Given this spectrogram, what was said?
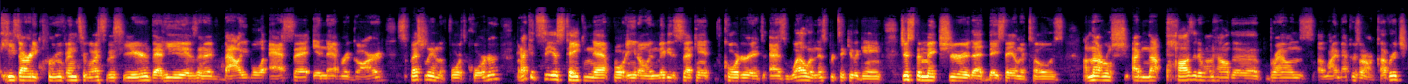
he's already proven to us this year that he is an, a valuable asset in that regard, especially in the fourth quarter. But I could see us taking that for, you know, and maybe the second quarter as well in this particular game, just to make sure that they stay on their toes I'm not real. Sh- I'm not positive on how the Browns uh, linebackers are on coverage,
